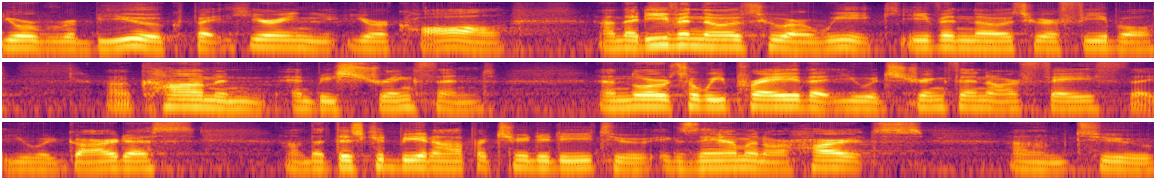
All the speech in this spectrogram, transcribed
your rebuke, but hearing your call, and that even those who are weak, even those who are feeble, uh, come and, and be strengthened. And Lord, so we pray that you would strengthen our faith, that you would guard us, um, that this could be an opportunity to examine our hearts, um, to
